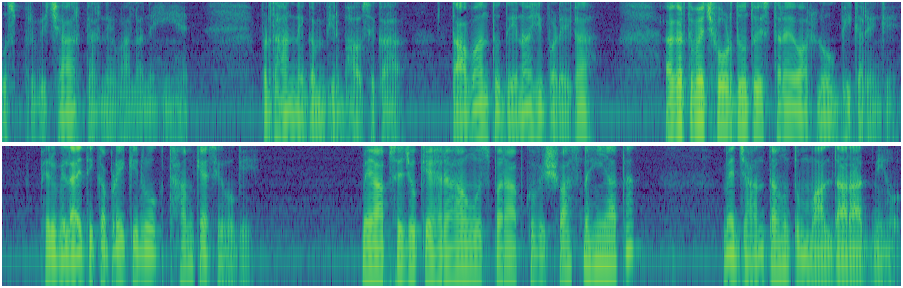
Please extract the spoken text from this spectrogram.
उस पर विचार करने वाला नहीं है। प्रधान ने गंभीर भाव से कहा, तावान तो देना ही पड़ेगा। अगर तुम्हें छोड़ दूँ तो इस तरह और लोग भी करेंगे। फिर विलायती कपड़े की रोकथाम कैसे होगी? मैं आपसे जो कह रहा हूँ उस पर आपको विश्वास नहीं आता? मैं जानता हूँ तुम मालदार आदमी हो।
